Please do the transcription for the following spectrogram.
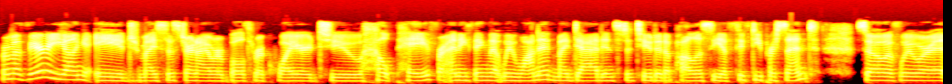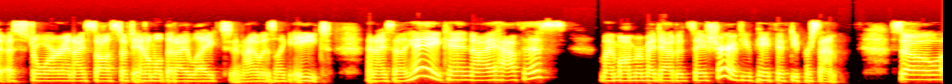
from a very young age, my sister and I were both required to help pay for anything that we wanted. My dad instituted a policy of 50%. So if we were at a store and I saw a stuffed animal that I liked and I was like eight and I said, like, Hey, can I have this? My mom or my dad would say, sure, if you pay 50%. So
